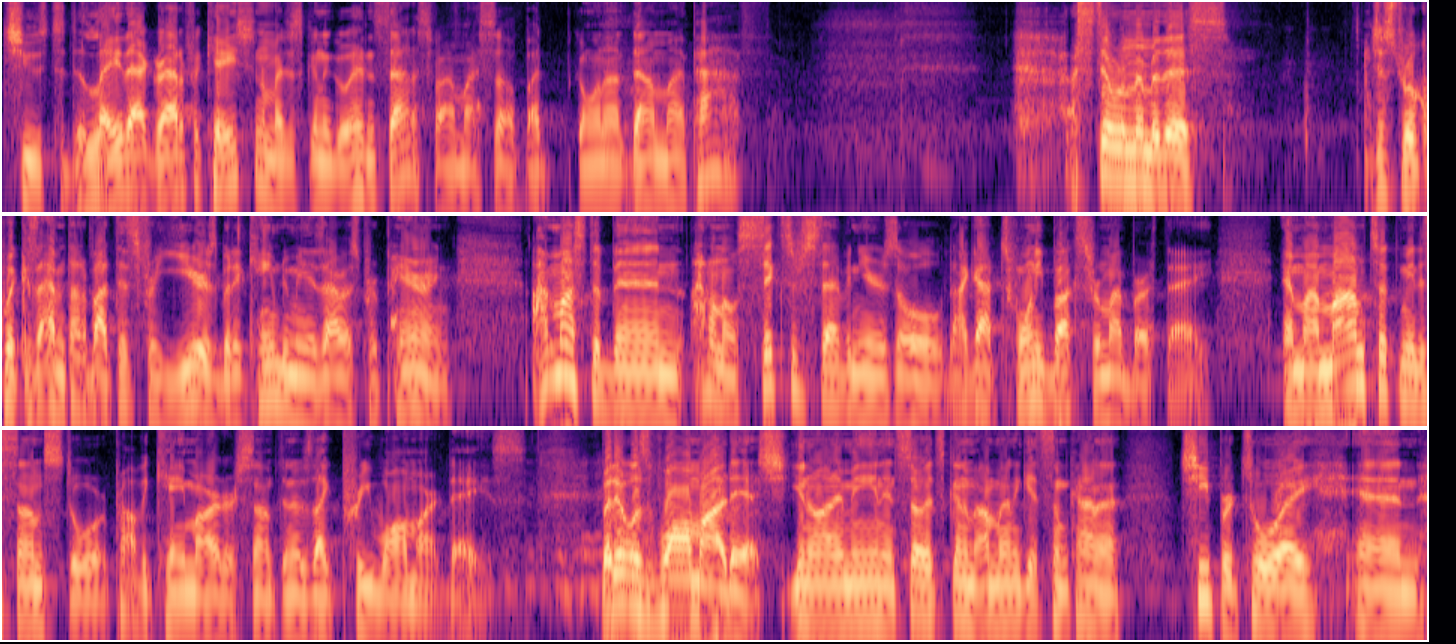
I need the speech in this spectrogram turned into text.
choose to delay that gratification or am I just going to go ahead and satisfy myself by going on down my path. I still remember this, just real quick, because I haven't thought about this for years, but it came to me as I was preparing. I must have been, I don't know, six or seven years old. I got 20 bucks for my birthday. And my mom took me to some store, probably Kmart or something. It was like pre Walmart days. But it was Walmart ish, you know what I mean? And so it's gonna, I'm going to get some kind of cheaper toy. And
